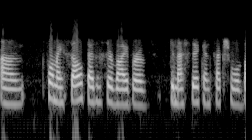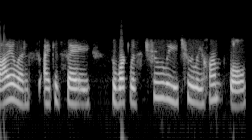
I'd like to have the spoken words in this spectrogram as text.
Um, for myself, as a survivor of domestic and sexual violence, I could say the work was truly, truly harmful,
